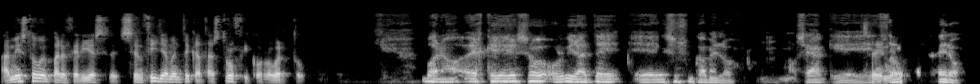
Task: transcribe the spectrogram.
A mí esto me parecería sencillamente catastrófico, Roberto. Bueno, es que eso, olvídate, eh, eso es un camelo. O sea que... Pero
